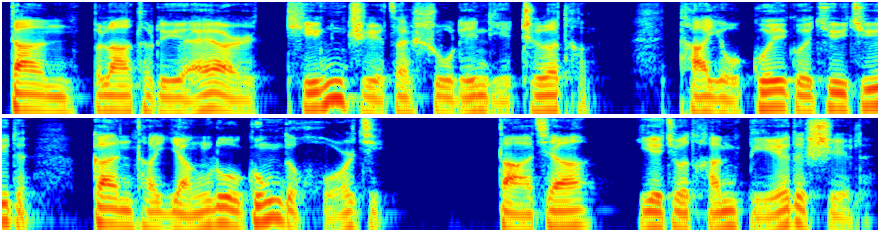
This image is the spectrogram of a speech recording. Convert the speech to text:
但布拉特吕埃尔停止在树林里折腾。他又规规矩矩的干他养路工的活计，大家也就谈别的事了。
